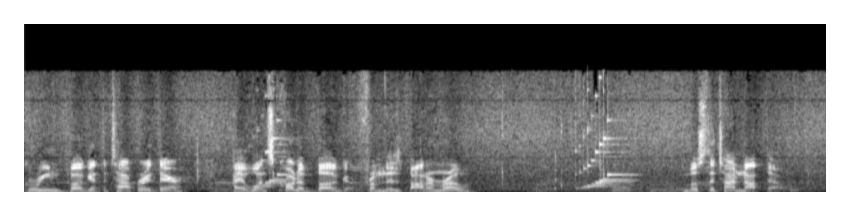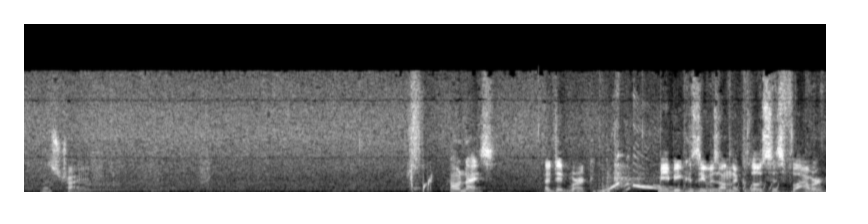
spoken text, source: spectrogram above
green bug at the top right there? I once caught a bug from this bottom row. Most of the time, not though. Let's try it. Oh, nice. That did work. Maybe because he was on the closest flower?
